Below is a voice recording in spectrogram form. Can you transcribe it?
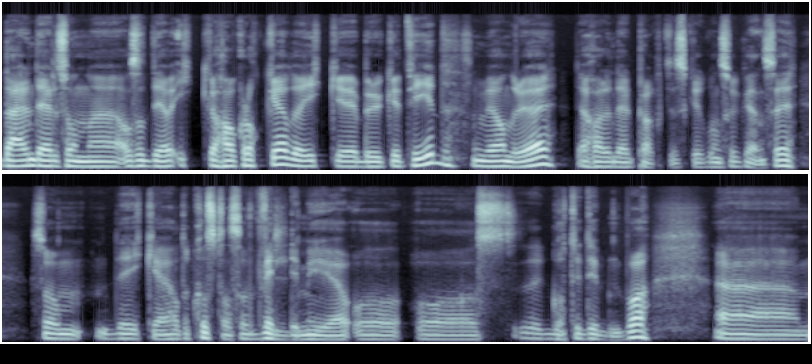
det er en del sånne Altså det å ikke ha klokke, det å ikke bruke tid, som vi andre gjør, det har en del praktiske konsekvenser som det ikke hadde kosta så veldig mye å, å gå til dybden på. Eh,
